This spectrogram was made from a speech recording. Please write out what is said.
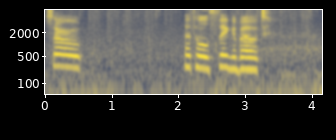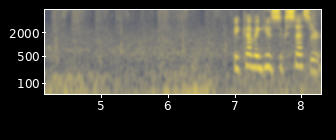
So, that whole thing about becoming his successor.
